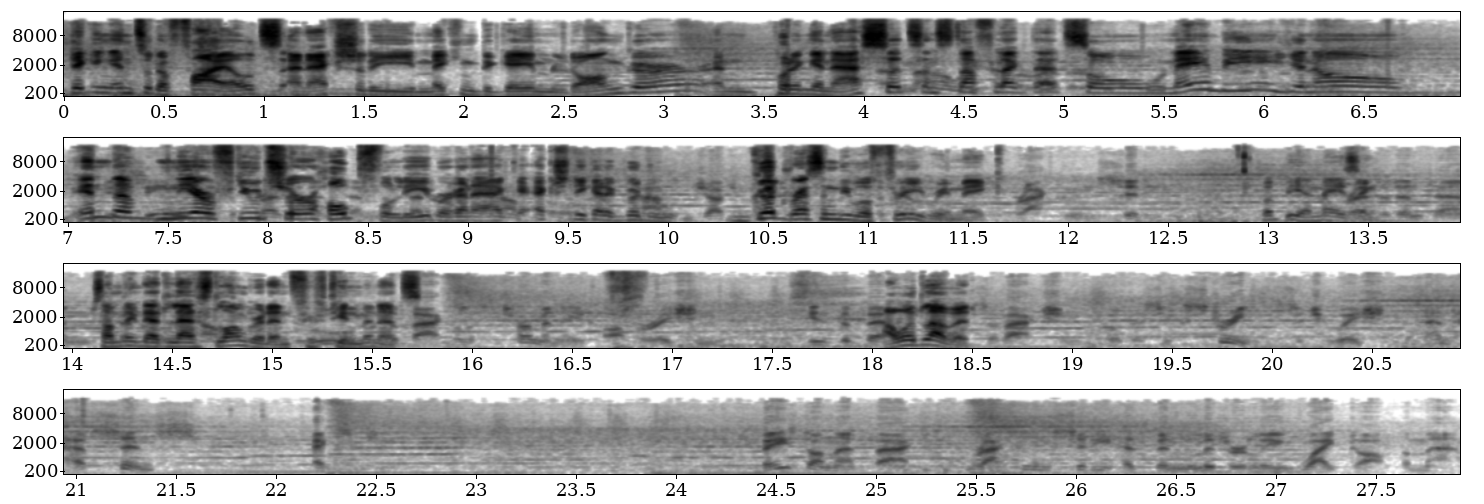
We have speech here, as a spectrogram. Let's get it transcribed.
digging into the files and actually making the game longer and putting in assets and stuff like that. So maybe, you know, in the near future, hopefully, we're gonna actually get a good, good Resident Evil 3 remake. Would be amazing. Something that lasts longer than 15 minutes. Bacillus Terminate operation is the best I would love it. course of action for this extreme situation and have since executed. Based on that fact, Raccoon City has been literally wiped off the map.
